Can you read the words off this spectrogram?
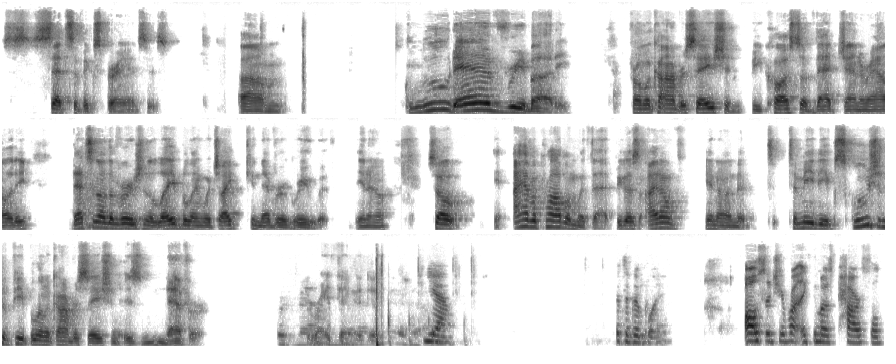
sets of experiences. Um, exclude everybody from a conversation because of that generality. That's another version of labeling which i can never agree with you know? So i have a problem with that because i don't you know and it- t- to me the exclusion of people in a conversation is never the right thing to do. Yeah. That's a good point. Also to your point like the most powerful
